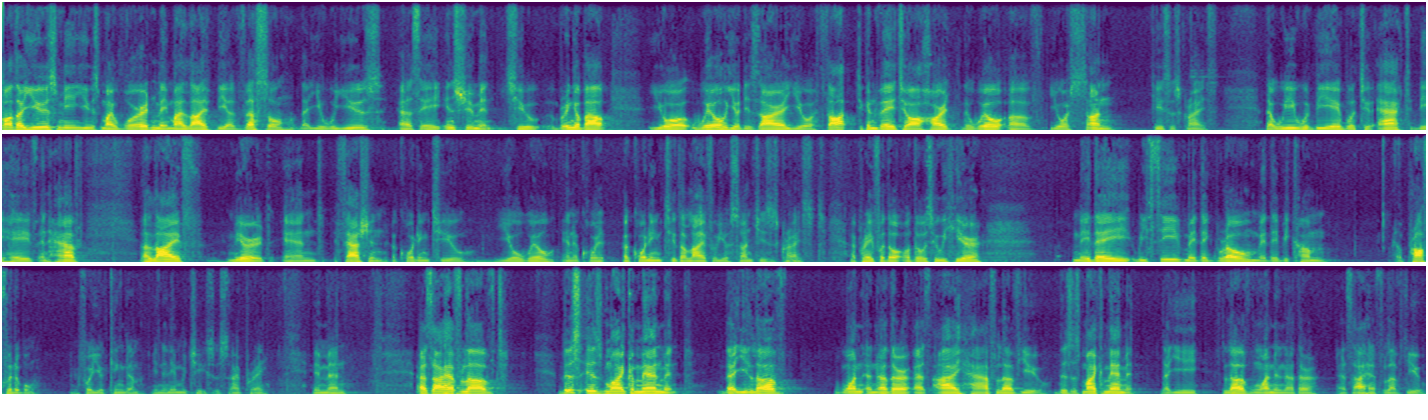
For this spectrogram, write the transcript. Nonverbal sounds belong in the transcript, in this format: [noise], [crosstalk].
Father, use me, use my word. May my life be a vessel that you will use as an instrument to bring about your will, your desire, your thought, to convey to our heart the will of your Son, Jesus Christ. That we would be able to act, behave, and have a life mirrored and fashioned according to your will and according to the life of your Son, Jesus Christ. I pray for all those who hear. May they receive, may they grow, may they become profitable for your kingdom. In the name of Jesus, I pray. Amen. As I have loved, this is my commandment, that ye love one another as I have loved you. This is my commandment, that ye love one another as I have loved you.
